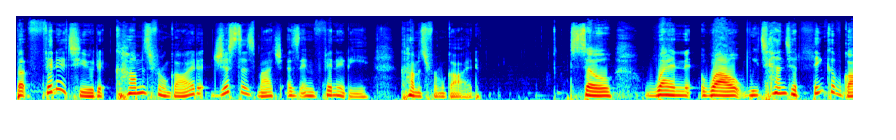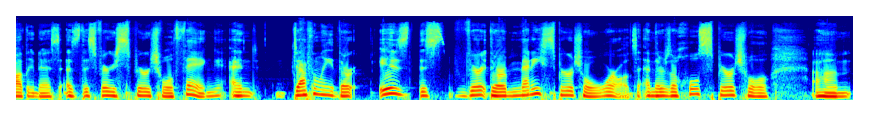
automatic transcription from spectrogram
but finitude comes from God just as much as infinity comes from God. So, when while we tend to think of godliness as this very spiritual thing, and definitely there is this very there are many spiritual worlds and there's a whole spiritual um,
